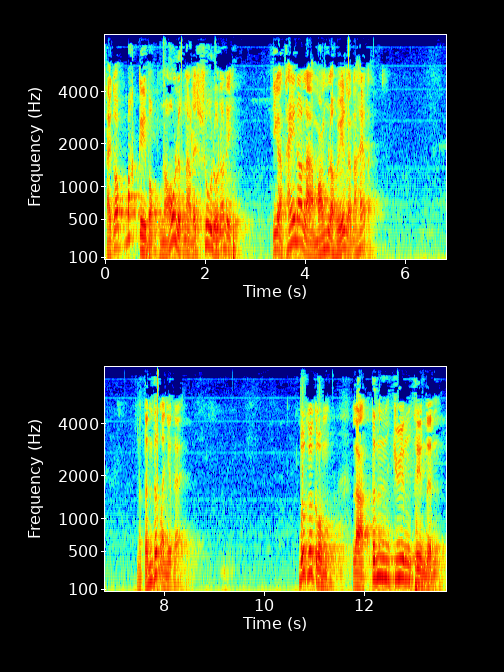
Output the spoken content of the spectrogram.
phải có bất kỳ một nỗ lực nào để xua đuổi nó đi. Chỉ cần thấy nó là mộng, là huyễn là nó hết rồi. Là tỉnh thức là như thế. Bước cuối cùng là tinh chuyên thiền định.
